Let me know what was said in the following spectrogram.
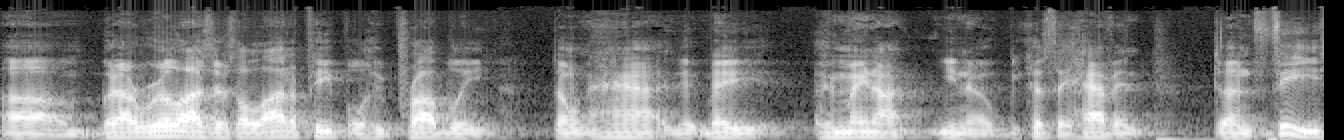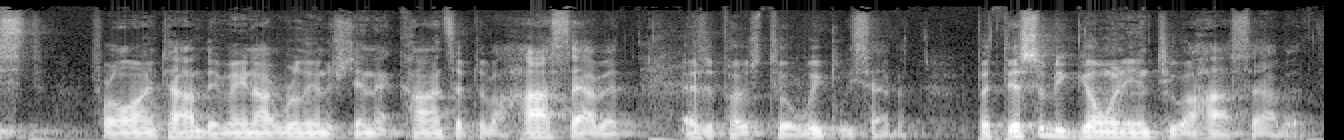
Um, but I realize there's a lot of people who probably don't have, may, who may not, you know, because they haven't done feast for a long time, they may not really understand that concept of a high Sabbath as opposed to a weekly Sabbath. But this would be going into a high Sabbath.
